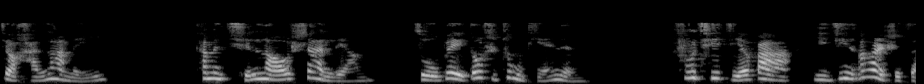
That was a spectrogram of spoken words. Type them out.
叫韩腊梅。他们勤劳善良，祖辈都是种田人，夫妻结发。已近二十载，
